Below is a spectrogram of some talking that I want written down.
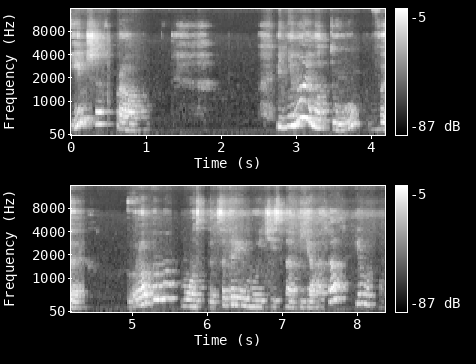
Інша вправа. Піднімаємо мостик, затримуючись на п'ятах і лопатках.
